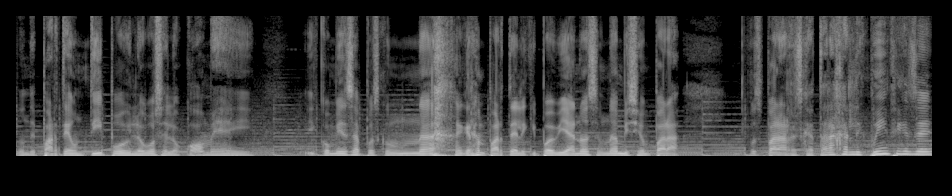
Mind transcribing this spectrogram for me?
donde parte a un tipo y luego se lo come y, comienza pues con una gran parte del equipo de villanos en una misión para pues para rescatar a Harley Quinn, fíjense.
